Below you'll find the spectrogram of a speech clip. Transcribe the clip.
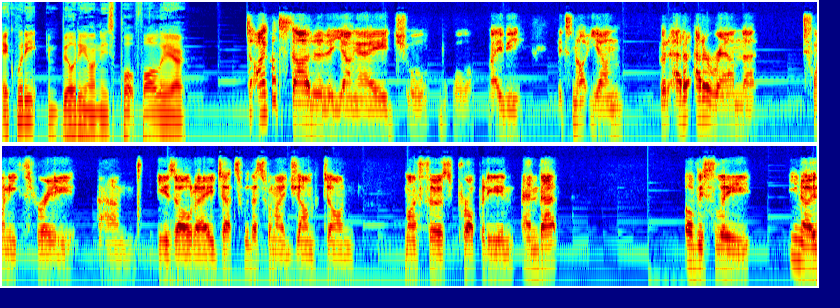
equity and building on his portfolio. So I got started at a young age, or, or maybe it's not young, but at, at around that 23 um, years old age, that's that's when I jumped on my first property, and, and that obviously, you know,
